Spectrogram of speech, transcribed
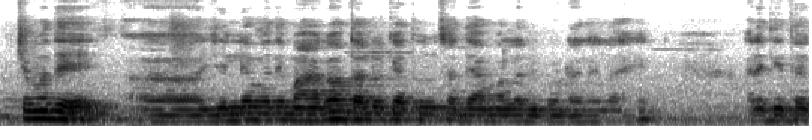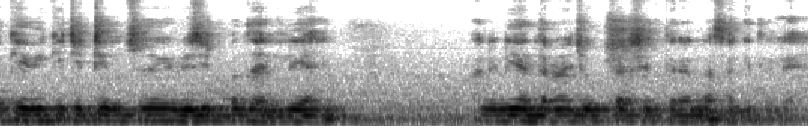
त्याच्यामध्ये जिल्ह्यामध्ये महागाव तालुक्यातून सध्या आम्हाला रिपोर्ट आलेला आहे. आणि तिथं के व्ही केची टीमची व्हिजिट पण झालेली आहे. आणि नियंत्रणाचे उपचार शेतकऱ्यांना सांगितलेले आहे.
